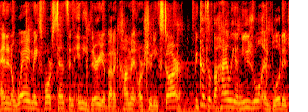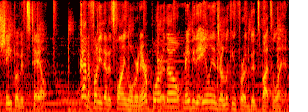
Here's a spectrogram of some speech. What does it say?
and in a way makes more sense than any theory about a comet or shooting star because of the highly unusual and bloated shape of its tail. Kind of funny that it's flying over an airport though, maybe the aliens are looking for a good spot to land.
